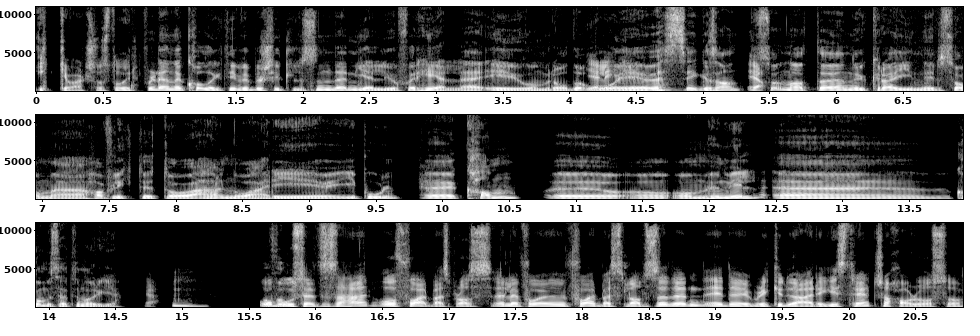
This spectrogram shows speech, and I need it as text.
ikke vært så stor. For denne kollektive beskyttelsen den gjelder jo for hele EU-området og EØS, ikke sant? Ja. Sånn at en ukrainer som har flyktet og er, nå er i, i Polen, eh, kan, eh, om hun vil, eh, komme seg til Norge. Ja. Mm. Og bosette seg her, og få arbeidsplass, eller få, få arbeidstillatelse. I det øyeblikket du er registrert, så har du også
